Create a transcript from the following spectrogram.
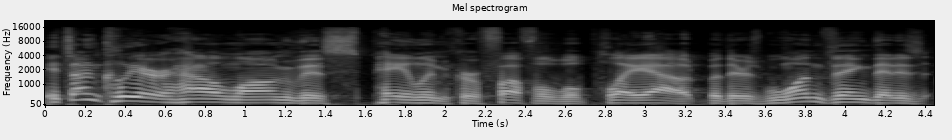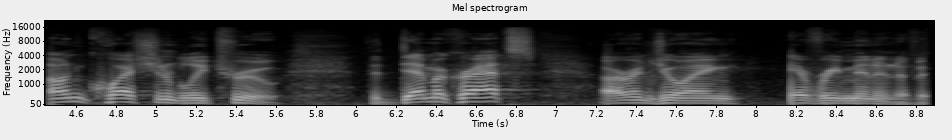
It's unclear how long this Palin kerfuffle will play out, but there's one thing that is unquestionably true. The Democrats are enjoying every minute of it.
